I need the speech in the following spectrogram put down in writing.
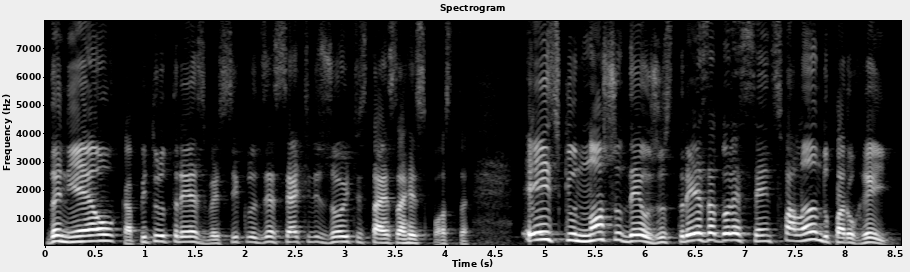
Daniel, capítulo 3, versículo 17 e 18 está essa resposta. Eis que o nosso Deus, os três adolescentes falando para o rei,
